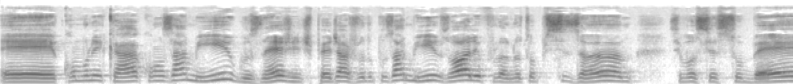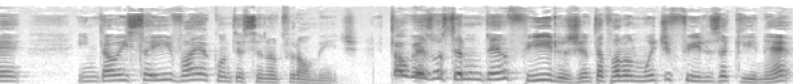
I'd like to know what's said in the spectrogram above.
é comunicar com os amigos, né? A gente pede ajuda para os amigos. Olha, fulano, eu estou precisando, se você souber. Então, isso aí vai acontecer naturalmente. Talvez você não tenha filhos, a gente está falando muito de filhos aqui, né?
